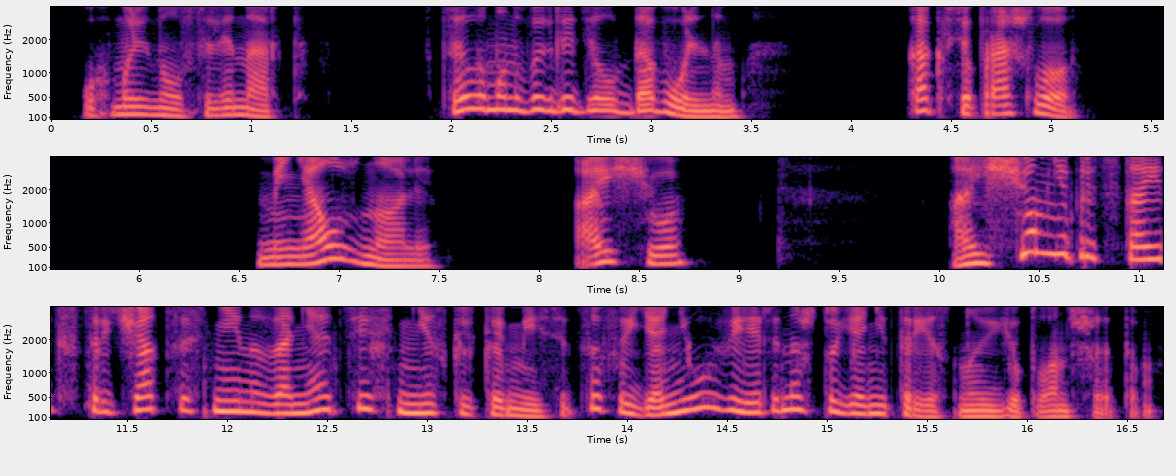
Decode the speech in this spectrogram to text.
— ухмыльнулся Ленард. Целом он выглядел довольным. «Как все прошло?» «Меня узнали. А еще?» «А еще мне предстоит встречаться с ней на занятиях несколько месяцев, и я не уверена, что я не тресну ее планшетом».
